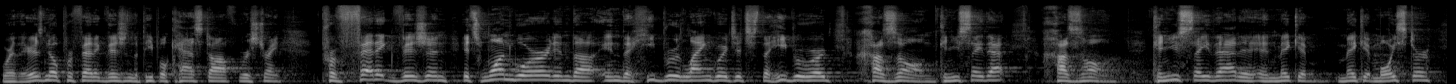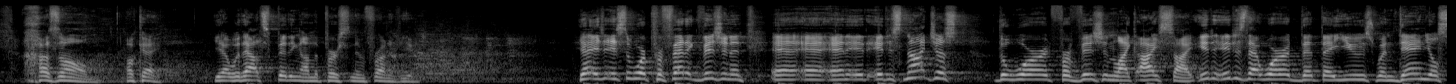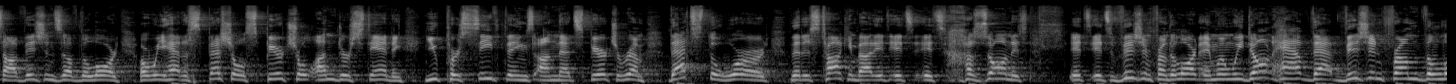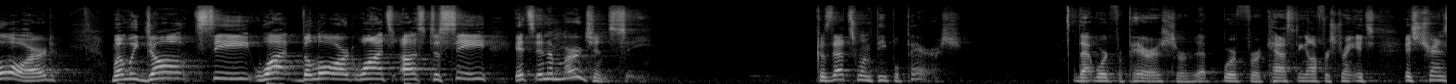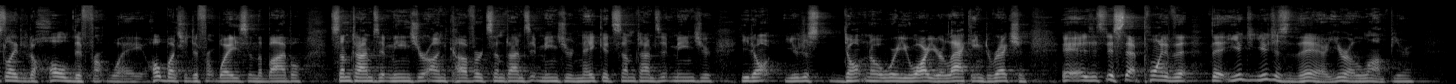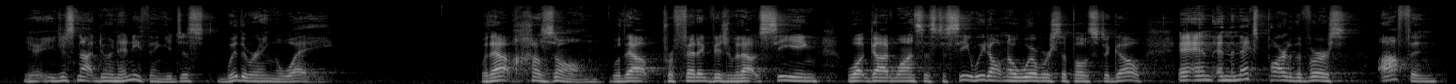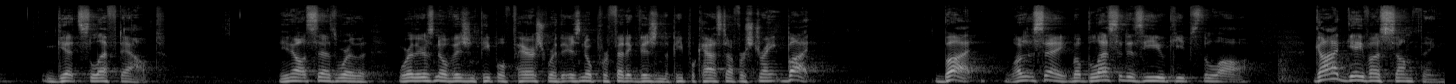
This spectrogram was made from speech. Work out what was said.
Where there is no prophetic vision, the people cast off restraint prophetic vision. It's one word in the, in the Hebrew language. It's the Hebrew word chazon. Can you say that? Chazon. Can you say that and make it, make it moister? Chazon. Okay. Yeah, without spitting on the person in front of you. Yeah, it's the word prophetic vision, and, and, and it, it is not just the word for vision like eyesight. It, it is that word that they used when Daniel saw visions of the Lord, or we had a special spiritual understanding. You perceive things on that spiritual realm. That's the word that is talking about. It, it's it's chazon, it's, it's, it's vision from the Lord. And when we don't have that vision from the Lord, when we don't see what the Lord wants us to see, it's an emergency. Because that's when people perish that word for perish or that word for casting off restraint, it's, it's translated a whole different way, a whole bunch of different ways in the Bible. Sometimes it means you're uncovered. Sometimes it means you're naked. Sometimes it means you're, you don't, you just don't know where you are. You're lacking direction. It's just that point of that, that you're, you're just there. You're a lump. You're, you're, you're just not doing anything. You're just withering away. Without chazon, without prophetic vision, without seeing what God wants us to see, we don't know where we're supposed to go. And, and the next part of the verse often gets left out. You know, it says where, the, where there is no vision, people perish. Where there is no prophetic vision, the people cast off restraint. But, but, what does it say? But blessed is he who keeps the law. God gave us something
